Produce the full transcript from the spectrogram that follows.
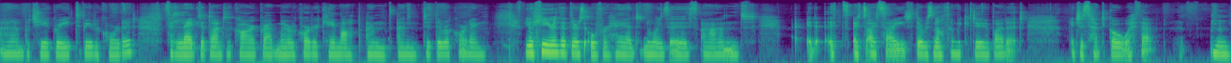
um, but she agreed to be recorded. So I legged it down to the car, grabbed my recorder, came up and, and did the recording. You'll hear that there's overhead noises and it, it's it's outside. There was nothing we could do about it. I just had to go with it.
